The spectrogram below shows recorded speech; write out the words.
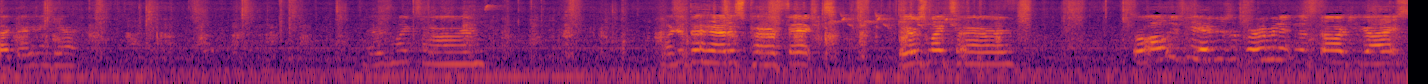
back there. You didn't care. There's my turn. Look at the head is perfect. There's my turn. So all these behaviors are permanent in this dog, you guys.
